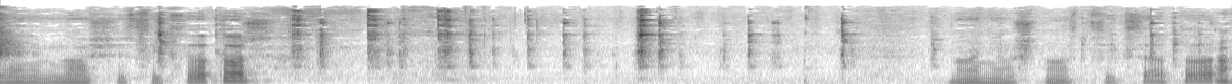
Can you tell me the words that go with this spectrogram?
jāņem no šis fiksators. Noņemšu no fiksatoru.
